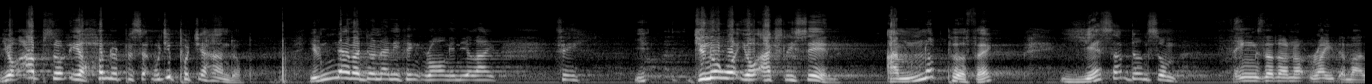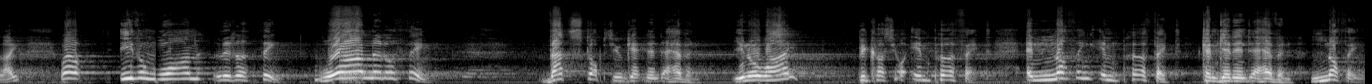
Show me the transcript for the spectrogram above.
You're absolutely 100%. Would you put your hand up? You've never done anything wrong in your life. See, you, do you know what you're actually saying? I'm not perfect. Yes, I've done some things that are not right in my life. Well, even one little thing, one little thing, that stops you getting into heaven. You know why? Because you're imperfect. And nothing imperfect can get into heaven. Nothing.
